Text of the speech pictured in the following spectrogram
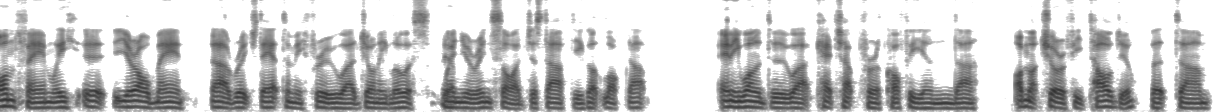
on family, uh, your old man uh, reached out to me through uh, Johnny Lewis Yep. when you were inside just after you got locked up, and he wanted to uh, catch up for a coffee. And uh, I'm not sure if he told you, but um,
